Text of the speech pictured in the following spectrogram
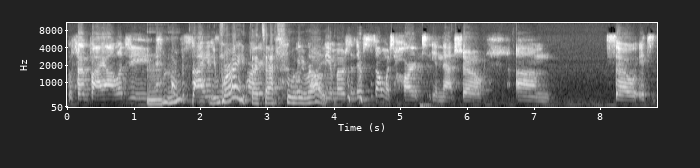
the biology, or the science, You're right. That's absolutely with All right. the emotion. There's so much heart in that show. Um, so it's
